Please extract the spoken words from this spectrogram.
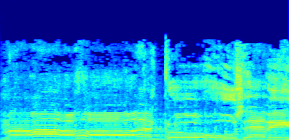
My heart grows heavy.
